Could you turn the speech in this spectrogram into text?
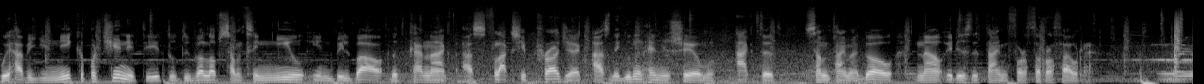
We have a unique opportunity to develop something new in Bilbao that can act as flagship project as the Guggenheim Museum acted some time ago. Now it is the time for Zorrotzaurre.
